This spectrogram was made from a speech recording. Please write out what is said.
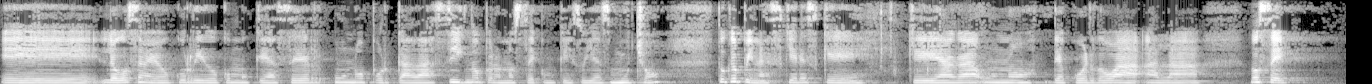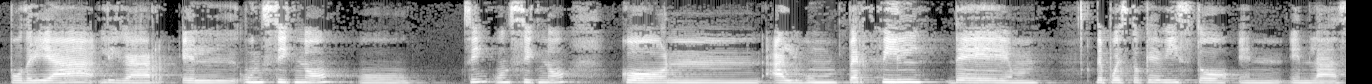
eh, luego se me había ocurrido como que hacer uno por cada signo, pero no sé, como que eso ya es mucho. ¿Tú qué opinas? ¿Quieres que, que haga uno de acuerdo a, la, no sé, podría ligar el, un signo o, sí, un signo con algún perfil de, de puesto que he visto en, en las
